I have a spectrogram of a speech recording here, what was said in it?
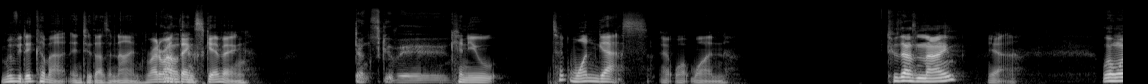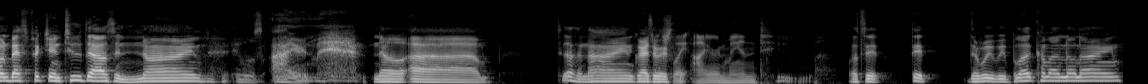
movie did come out in 2009, right around Oh, okay. Thanksgiving. Thanksgiving. Can you take one guess at what one? 2009. Yeah. Well, won Best Picture in 2009. It was Iron Man. No, um, 2009. Graduation. Actually, Iron Man 2. What's it? Did There Will Be Blood come out in 09?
